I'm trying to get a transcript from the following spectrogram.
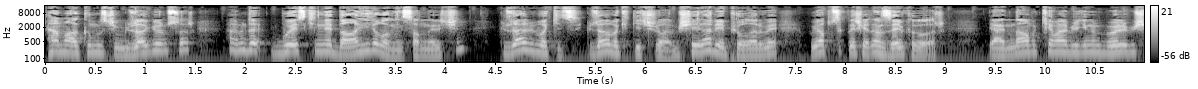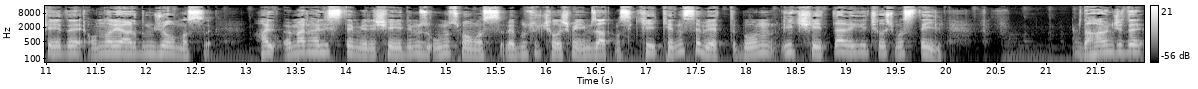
hem halkımız için güzel görüntüler hem de bu etkinliğe dahil olan insanlar için güzel bir vakit, güzel vakit geçiriyorlar. Bir şeyler yapıyorlar ve bu yaptıkları şeyden zevk alıyorlar. Yani Namık Kemal Bilgin'in böyle bir şeyde onlara yardımcı olması, Hal, Ömer Halis Demir'i şehidimizi unutmaması ve bu tür çalışmaya imza atması ki kendisi belirtti. Bu onun ilk şehitlerle ilgili çalışması değil. Daha önce de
